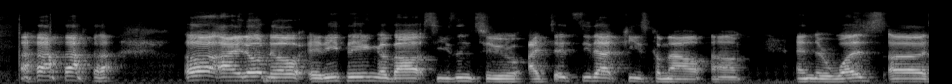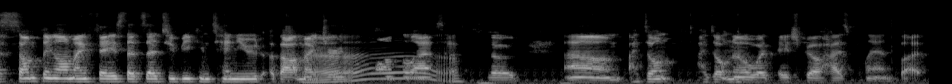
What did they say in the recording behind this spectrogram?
uh, I don't know anything about season two. I did see that piece come out, um, and there was uh, something on my face that said to be continued about my journey on the last episode. Um, I don't, I don't know what HBO has planned, but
